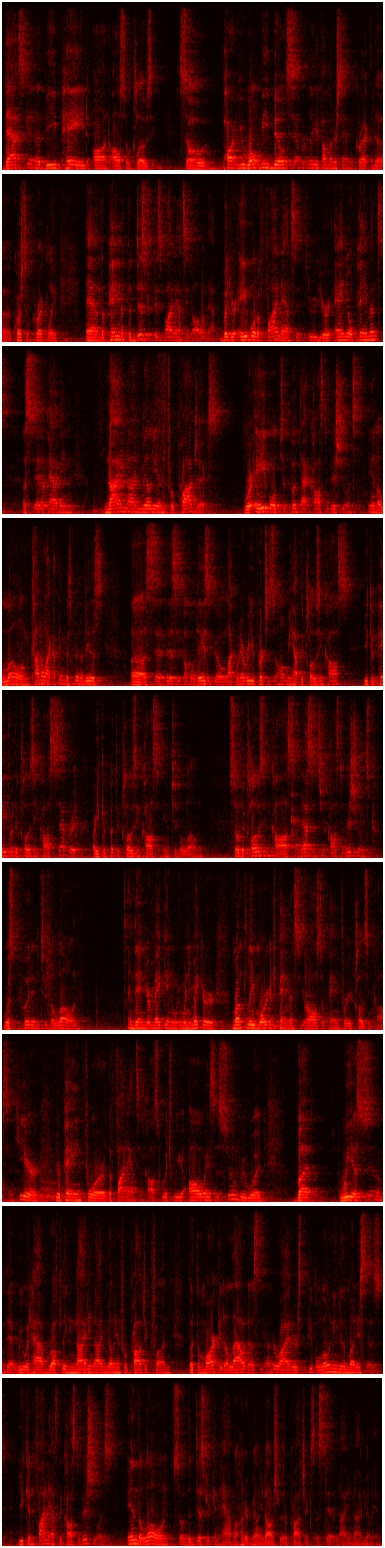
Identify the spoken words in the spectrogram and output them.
that's going to be paid on also closing. So part, you won't be billed separately, if I'm understanding correct, the question correctly. And the payment, the district is financing all of that. But you're able to finance it through your annual payments instead of having 99 million for projects. We're able to put that cost of issuance in a loan, kind of like I think Ms. Benavides uh, said this a couple of days ago, like whenever you purchase a home, you have the closing costs. You can pay for the closing costs separate, or you can put the closing costs into the loan. So the closing costs, in essence, your cost of issuance was put into the loan. And then you're making, when you make your monthly mortgage payments, you're also paying for your closing costs. And here, you're paying for the financing costs, which we always assumed we would, but we assumed that we would have roughly 99 million for project fund, but the market allowed us, the underwriters, the people loaning you the money says, you can finance the cost of issuance in the loan so the district can have $100 million for their projects instead of 99 million.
